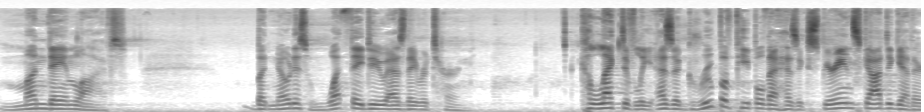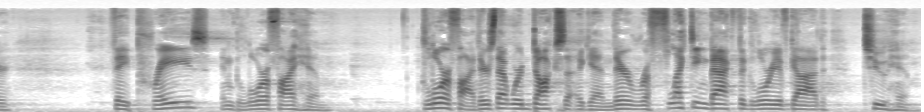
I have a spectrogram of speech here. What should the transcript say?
mundane lives. But notice what they do as they return. Collectively, as a group of people that has experienced God together, they praise and glorify Him. Glorify, there's that word doxa again. They're reflecting back the glory of God to Him.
